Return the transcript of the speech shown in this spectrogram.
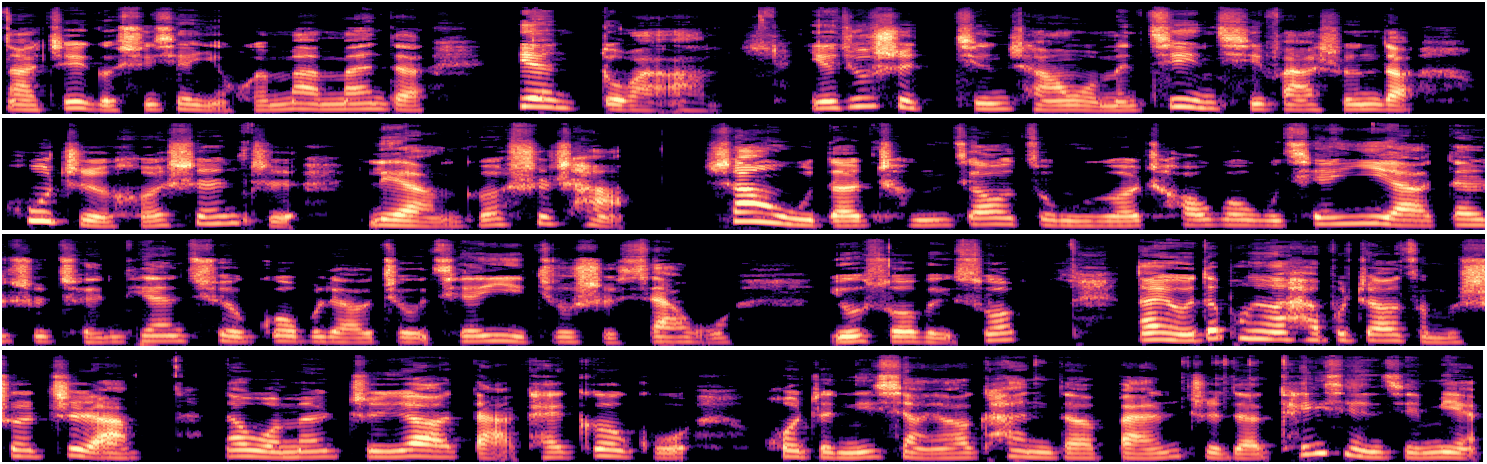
那这个虚线也会慢慢的变短啊，也就是经常我们近期发生的沪指和深指两个市场。上午的成交总额超过五千亿啊，但是全天却过不了九千亿，就是下午有所萎缩。那有的朋友还不知道怎么设置啊？那我们只要打开个股或者你想要看的板指的 K 线界面，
